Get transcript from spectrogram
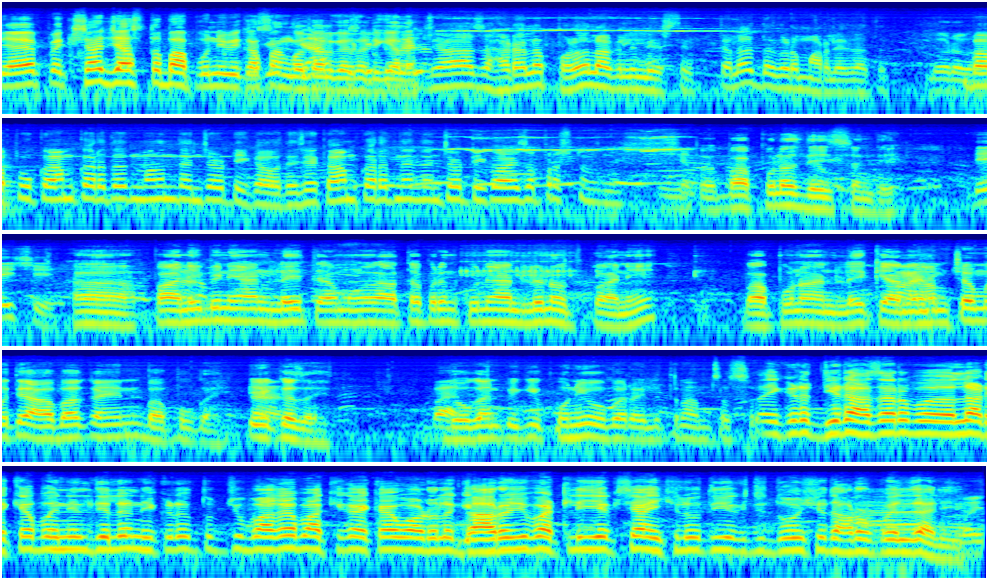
त्यापेक्षा जास्त बापूंनी विकास सांगोल तालुक्यासाठी केला. ज्या झाडाला फळं लागलेली असतात त्याला दगड मारले जातात. बापू काम करतात म्हणून त्यांच्यावर टीका होते. जे काम करत नाही त्यांच्यावर टीका व्हायचा प्रश्नच नाही. बापूलाच द्यायची संधी. द्यायची. हां पाणी बिणी आणलंय त्यामुळे आतापर्यंत कोणी आणलं नव्हतं पाणी. बापून आणलंय कॅनल आमच्या मते आबा काय आणि बापू काय? एकच आहेत. दोघांपैकी कोणी उभं राहिले तर आमचं इकडे दीड हजार ब- लाडक्या बनेल दिलं आणि इकडे तुमची बागा बाकी काय काय वाढवलं? गारोची बाटली एकशे ऐंशी होती एकशे दोनशे दहा रुपयाला झाली.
